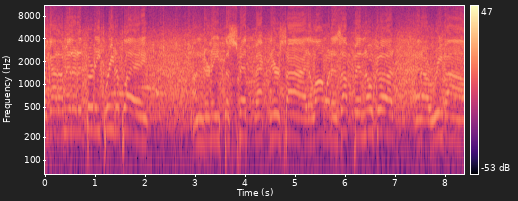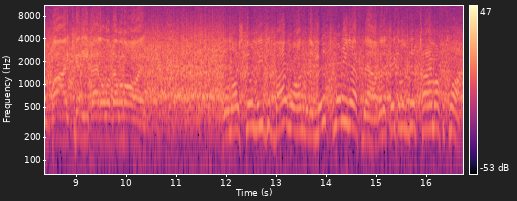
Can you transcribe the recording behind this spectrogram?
We got a minute and 33 to play. Underneath the Smith back near side. Along one is up and no good. And a rebound by Kenny Battle of Illinois. Illinois still leads it by one with a minute 20 left now. Going to take a little bit of time off the clock.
